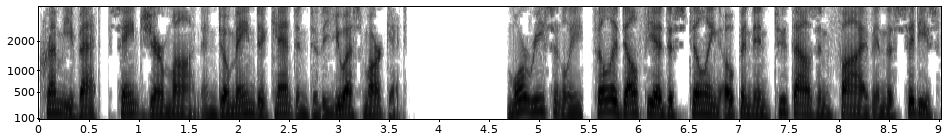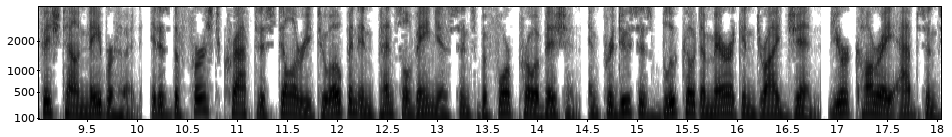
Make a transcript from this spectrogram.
Creme Yvette, Saint Germain and Domaine de Canton to the U.S. market. More recently, Philadelphia Distilling opened in 2005 in the city's Fishtown neighborhood. It is the first craft distillery to open in Pennsylvania since before Prohibition, and produces Bluecoat American Dry Gin, Vieux Carré Absinthe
